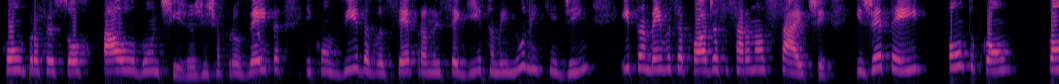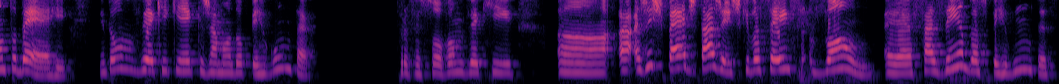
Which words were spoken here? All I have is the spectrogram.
com o professor Paulo Gontijo. A gente aproveita e convida você para nos seguir também no LinkedIn e também você pode acessar o nosso site igti www.ecoagro.com.br. Então, vamos ver aqui quem é que já mandou pergunta. Professor, vamos ver aqui. Uh, a, a, gente pede, tá, gente, que vocês vão é, fazendo as perguntas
